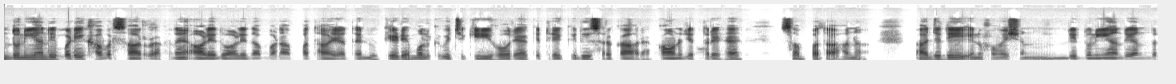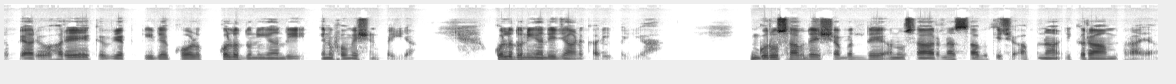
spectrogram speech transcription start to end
ਦੁਨੀਆ ਦੀ ਬੜੀ ਖਬਰਸਾਰ ਰੱਖਦਾ ਹੈ ਆਲੇ ਦੁਆਲੇ ਦਾ ਬੜਾ ਪਤਾ ਹੈ, ਤੈਨੂੰ ਕਿਹੜੇ ਮੁਲਕ ਵਿੱਚ ਕੀ ਹੋ ਰਿਹਾ, ਕਿੱਥੇ ਕਿਹਦੀ ਸਰਕਾਰ ਹੈ, ਕੌਣ ਜਿੱਤ ਰਿਹਾ ਹੈ, ਸਭ ਪਤਾ ਹਨ। ਅੱਜ ਦੀ ਇਨਫੋਰਮੇਸ਼ਨ ਦੀ ਦੁਨੀਆ ਦੇ ਅੰਦਰ ਪਿਆਰਿਓ, ਹਰੇਕ ਵਿਅਕਤੀ ਦੇ ਕੋਲ ਕੁੱਲ ਦੁਨੀਆ ਦੀ ਇਨਫੋਰਮੇਸ਼ਨ ਪਈ ਆ। ਕੁੱਲ ਦੁਨੀਆ ਦੀ ਜਾਣਕਾਰੀ ਪਈ ਆ। ਗੁਰੂ ਸਾਹਿਬ ਦੇ ਸ਼ਬਦ ਦੇ ਅਨੁਸਾਰ ਨਾ ਸਭ ਕੁਝ ਆਪਣਾ ਇਕਰਾਮ ਭਰਾਇਆ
